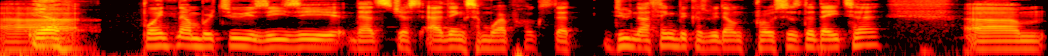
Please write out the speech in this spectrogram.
Uh, Yeah. Point number two is easy. That's just adding some webhooks that do nothing because we don't process the data. Um,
